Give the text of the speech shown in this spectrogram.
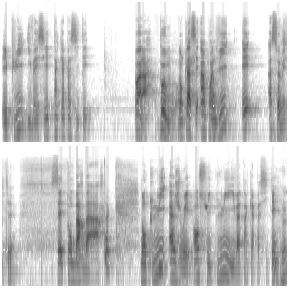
Et puis, il va essayer de t'incapaciter. Voilà, poum. Donc là, c'est un point de vie et assommer c'est ton barbare. Donc lui a joué. Ensuite, lui, il va t'incapaciter. Mhm.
